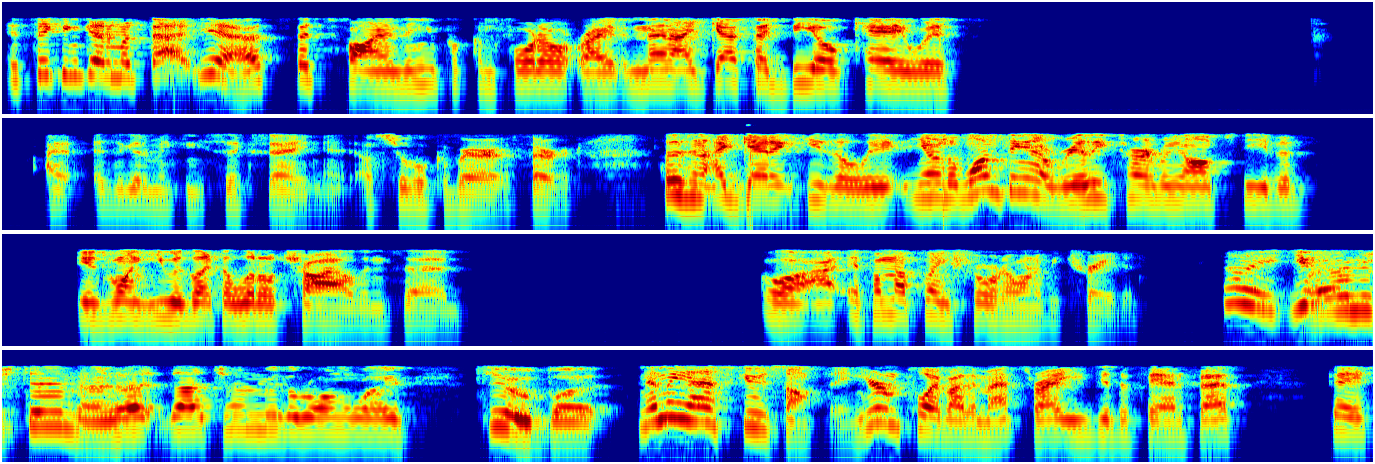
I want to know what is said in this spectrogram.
if they can get him at that, yeah, that's that's fine. Then you put Conforto right, and then I guess I'd be okay with. I, is it gonna make me sick saying it? Asdrubal Cabrera at third. Listen, I get it. He's a lead. You know, the one thing that really turned me off, Steven, is when he was like a little child and said, "Well, I, if I'm not playing short, I want to be traded." No, you, I understand that. That that turned me the wrong way too. But let me ask you something. You're employed by the Mets, right? You did the Fan Fest. Okay,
